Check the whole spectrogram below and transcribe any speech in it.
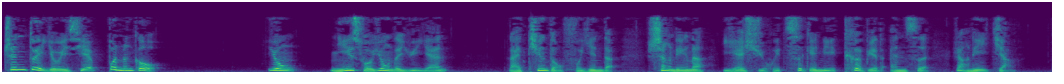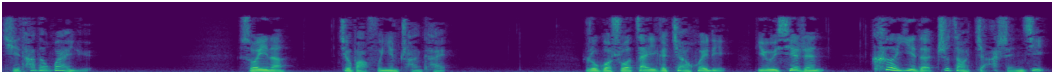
针对有一些不能够用你所用的语言来听懂福音的，圣灵呢，也许会赐给你特别的恩赐，让你讲其他的外语。所以呢。就把福音传开。如果说在一个教会里有一些人刻意的制造假神迹，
